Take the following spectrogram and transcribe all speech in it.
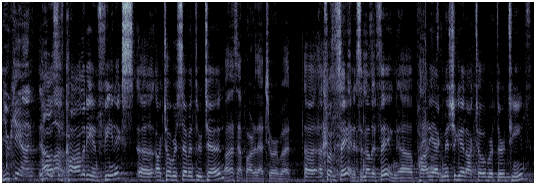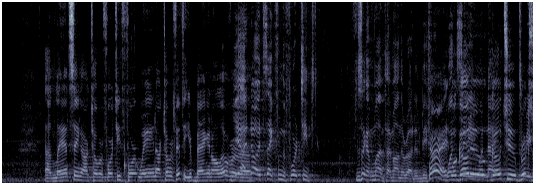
you can. There's House of of. Comedy in Phoenix, uh, October 7th through 10. Oh, that's not part of that tour, but Uh, that's what I'm saying. It's another thing. Uh, Pontiac, Michigan, October 13th. Uh, Lansing, October 14th. Fort Wayne, October 15th. You're banging all over. yeah, uh, no, it's like from the 14th. It's like a month I'm on the road. It'll be fun. All right. One well, go city, to one go to It's Brooks,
